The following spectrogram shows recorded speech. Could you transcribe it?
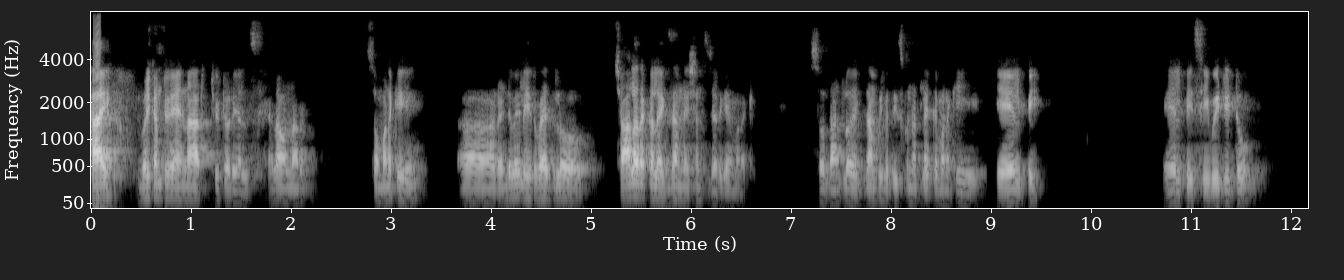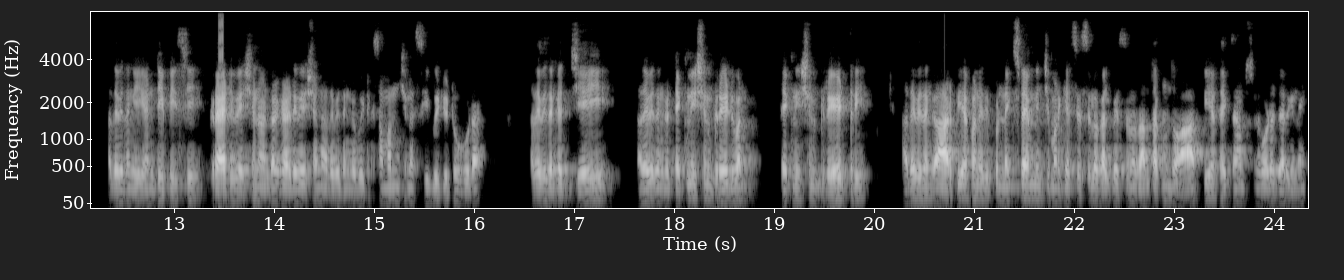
Hi welcome to NR tutorials ఎలా ఉన్నారు? సో మనకి రెండు వేల ఇరవై ఐదులో చాలా రకాల ఎగ్జామినేషన్స్ జరిగాయి మనకి. సో దాంట్లో ఎగ్జాంపుల్గా తీసుకున్నట్లయితే మనకి ఏఎల్పి ఏఎల్పి సిబిటి టూ అదేవిధంగా ఎన్టీపీసీ గ్రాడ్యుయేషన్ అండర్ గ్రాడ్యుయేషన్ అదేవిధంగా వీటికి సంబంధించిన సిబిటి టూ కూడా అదేవిధంగా జేఈ అదేవిధంగా technician grade one technician grade three అదేవిధంగా ఆర్పీఎఫ్ అనేది ఇప్పుడు నెక్స్ట్ టైం నుంచి మనకి ఎస్ఎస్సీలో కల్పిస్తున్నది అంతకుముందు ఆర్పీఎఫ్ ఎగ్జామ్స్ కూడా జరిగినాయి.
